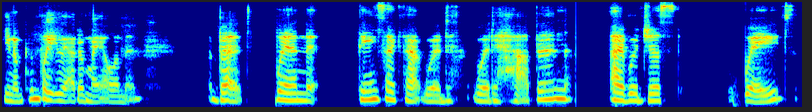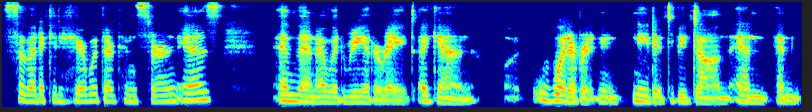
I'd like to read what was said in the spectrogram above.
you know, completely out of my element. But when things like that would would happen, I would just wait so that I could hear what their concern is, and then I would reiterate again whatever it ne- needed to be done, and and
